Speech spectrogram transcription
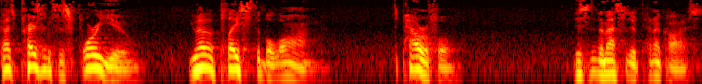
God's presence is for you. You have a place to belong. It's powerful. This is the message of Pentecost.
